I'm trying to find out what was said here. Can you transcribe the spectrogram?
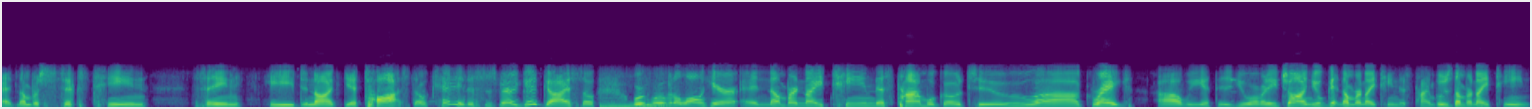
at number 16, saying he did not get tossed. Okay, this is very good, guys. So we're moving along here, and number 19 this time will go to uh, Greg. Uh, we get you already, John. You'll get number 19 this time. Who's number 19?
